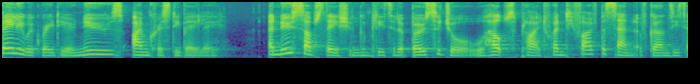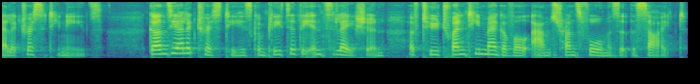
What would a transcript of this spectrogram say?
Bailiwick Radio News, I'm Christy Bailey. A new substation completed at Beausejour will help supply 25% of Guernsey's electricity needs. Guernsey Electricity has completed the installation of two 20 megavolt amps transformers at the site.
